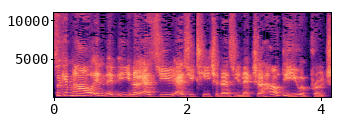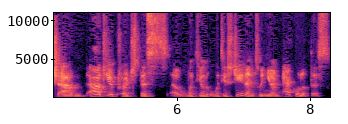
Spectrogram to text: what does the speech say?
So Kim, how in, in, you know as you as you teach and as you lecture, how do you approach um, how do you approach this uh, with your with your students when you unpack all of this?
